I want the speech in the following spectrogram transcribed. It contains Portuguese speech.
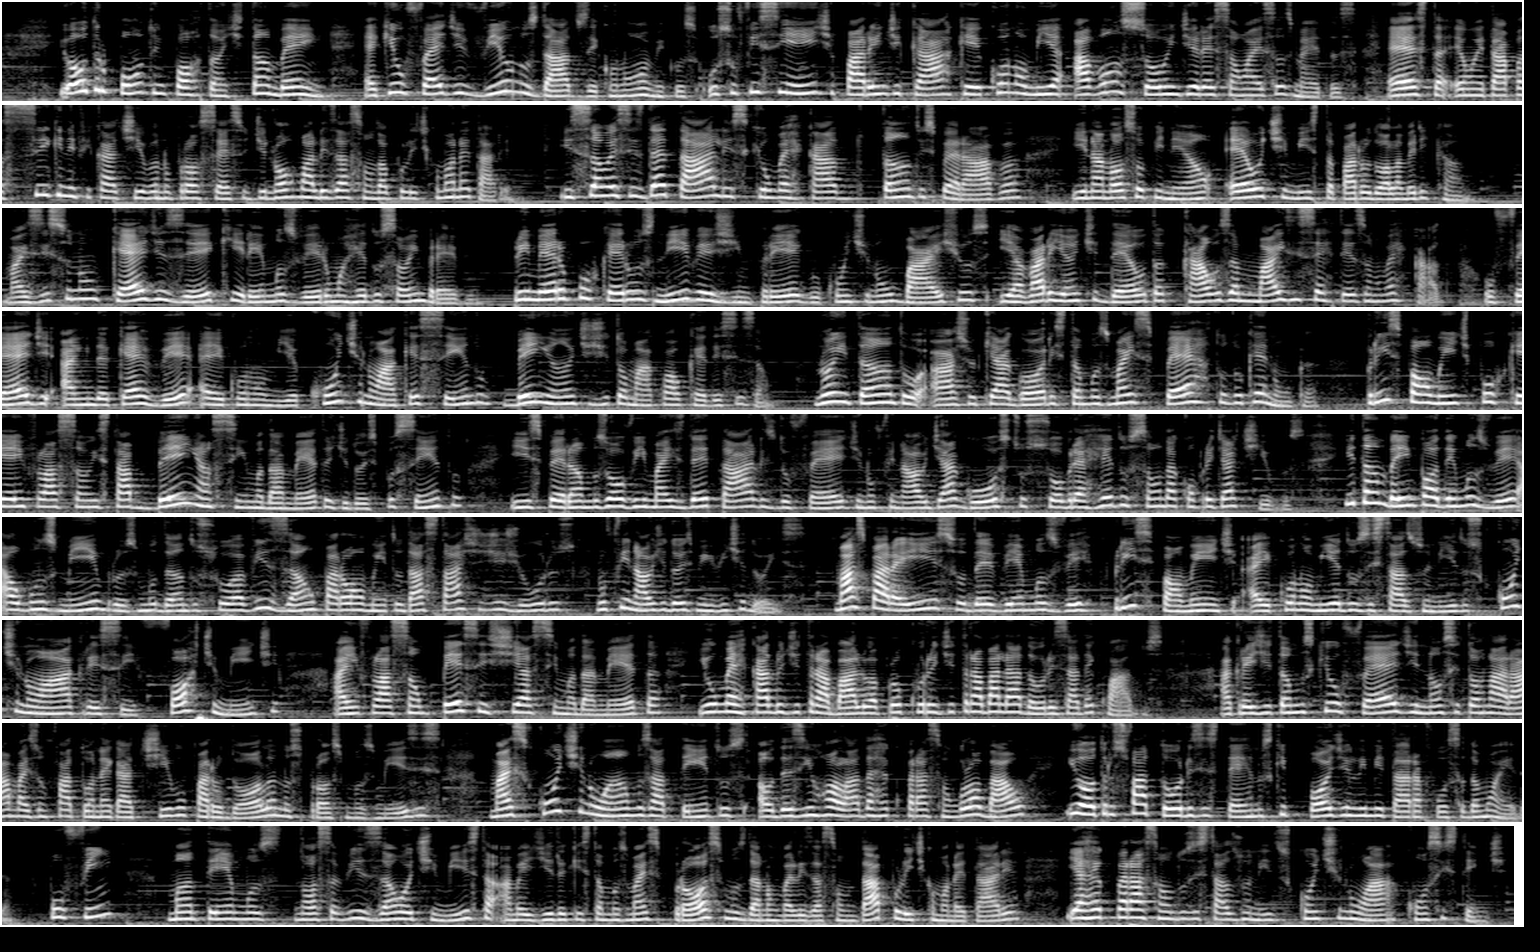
e outro ponto importante também é que o Fed viu nos dados econômicos o suficiente para indicar que a economia avançou em direção a essas metas. Esta é uma etapa significativa no processo de normalização da política monetária. E são esses detalhes que o mercado tanto esperava e, na nossa opinião, é otimista para o dólar americano. Mas isso não quer dizer que iremos ver uma redução em breve. Primeiro, porque os níveis de emprego continuam baixos e a variante Delta causa mais incerteza no mercado. O Fed ainda quer ver a economia continuar aquecendo bem antes de tomar qualquer decisão. No entanto, acho que agora estamos mais perto do que nunca principalmente porque a inflação está bem acima da meta de 2% e esperamos ouvir mais detalhes do Fed no final de agosto sobre a redução da compra de ativos. E também podemos ver alguns membros mudando sua visão para o aumento das taxas de juros no final de 2022. Mas para isso, devemos ver principalmente a economia dos Estados Unidos continuar a crescer fortemente a inflação persistir acima da meta e o mercado de trabalho à procura de trabalhadores adequados. Acreditamos que o Fed não se tornará mais um fator negativo para o dólar nos próximos meses, mas continuamos atentos ao desenrolar da recuperação global e outros fatores externos que podem limitar a força da moeda. Por fim, mantemos nossa visão otimista à medida que estamos mais próximos da normalização da política monetária e a recuperação dos Estados Unidos continuar consistente.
